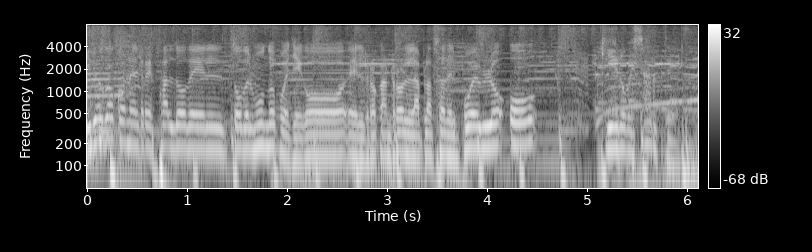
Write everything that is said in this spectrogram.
Y luego con el respaldo del todo el mundo, pues llegó el rock and roll en la Plaza del Pueblo o Quiero besarte.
